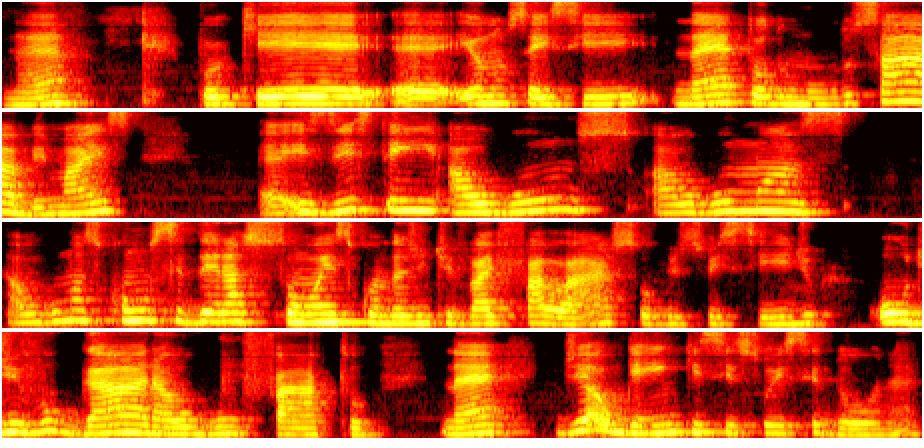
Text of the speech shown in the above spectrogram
né? Porque é, eu não sei se, né, todo mundo sabe, mas é, existem alguns, algumas, algumas considerações quando a gente vai falar sobre suicídio ou divulgar algum fato, né, de alguém que se suicidou, né?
